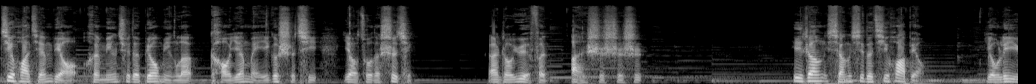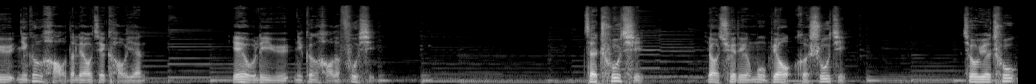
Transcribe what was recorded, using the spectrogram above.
计划简表很明确的标明了考研每一个时期要做的事情，按照月份按时实施。一张详细的计划表，有利于你更好的了解考研，也有利于你更好的复习。在初期，要确定目标和书籍。九月初，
